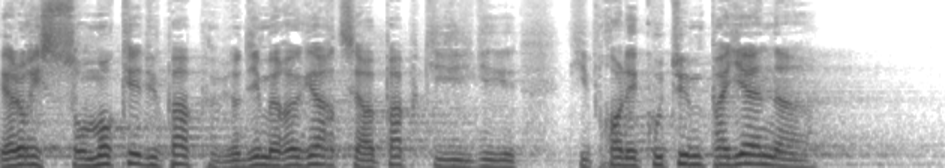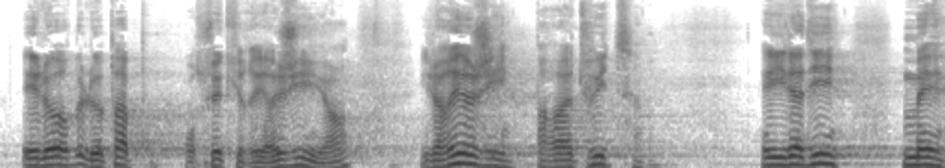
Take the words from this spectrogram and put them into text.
Et alors ils se sont moqués du pape. Ils ont dit, mais regarde, c'est un pape qui, qui, qui prend les coutumes païennes. Et le, pape, on sait qu'il réagit, hein, il a réagi par un tweet. Et il a dit, mais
